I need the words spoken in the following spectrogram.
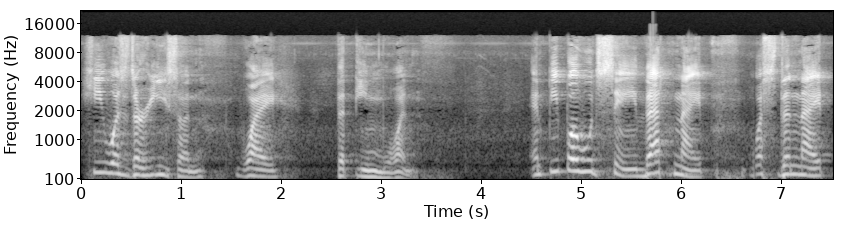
he was the reason why the team won. And people would say that night was the night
